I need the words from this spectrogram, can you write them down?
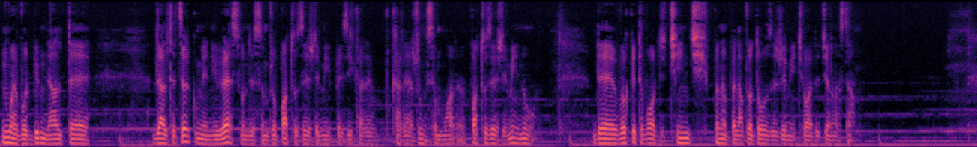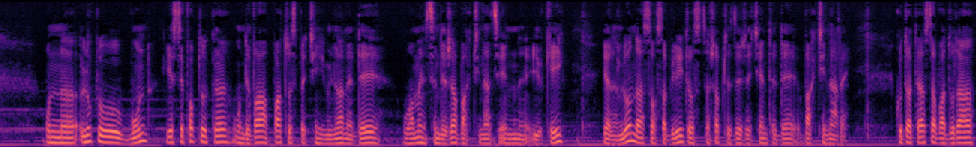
Nu mai vorbim de alte, de alte țări, cum e în US, unde sunt vreo 40.000 pe zi care, care ajung să moară. 40.000, nu. De vreo câteva ori de 5 până pe la vreo 20.000, ceva de genul ăsta. Un uh, lucru bun este faptul că undeva 4-5 milioane de oameni sunt deja vaccinați în UK, iar în Londra s-au stabilit 170 de centre de vaccinare. Cu toate astea va dura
